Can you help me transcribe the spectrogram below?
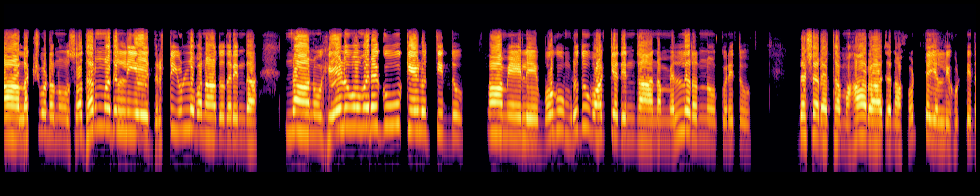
ಆ ಲಕ್ಷ್ಮಣನು ಸ್ವಧರ್ಮದಲ್ಲಿಯೇ ದೃಷ್ಟಿಯುಳ್ಳವನಾದುದರಿಂದ ನಾನು ಹೇಳುವವರೆಗೂ ಕೇಳುತ್ತಿದ್ದು ಆಮೇಲೆ ಬಹು ಮೃದು ವಾಕ್ಯದಿಂದ ನಮ್ಮೆಲ್ಲರನ್ನೂ ಕುರಿತು ದಶರಥ ಮಹಾರಾಜನ ಹೊಟ್ಟೆಯಲ್ಲಿ ಹುಟ್ಟಿದ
